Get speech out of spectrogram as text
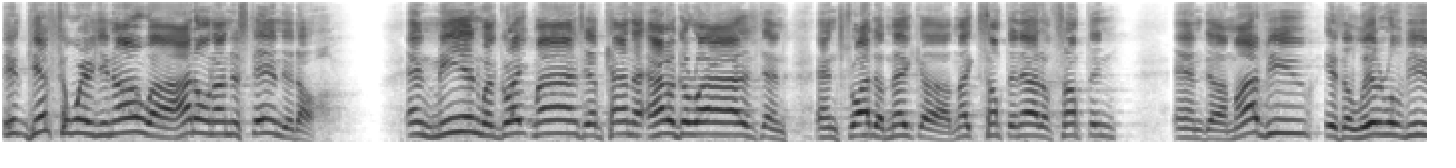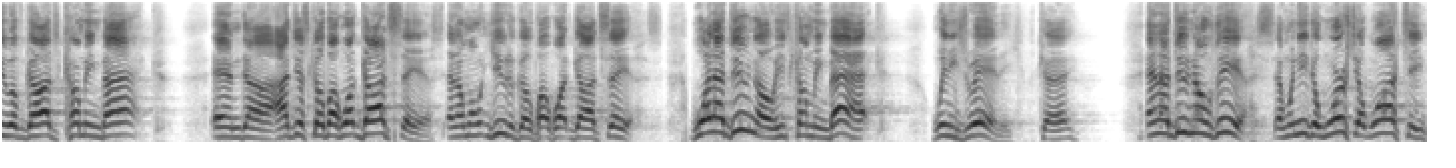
It gets to where, you know, uh, I don't understand it all. And men with great minds have kind of allegorized and, and tried to make, uh, make something out of something. And uh, my view is a literal view of God's coming back. And uh, I just go by what God says. And I want you to go by what God says. What I do know, He's coming back when He's ready, okay? And I do know this, and we need to worship watching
